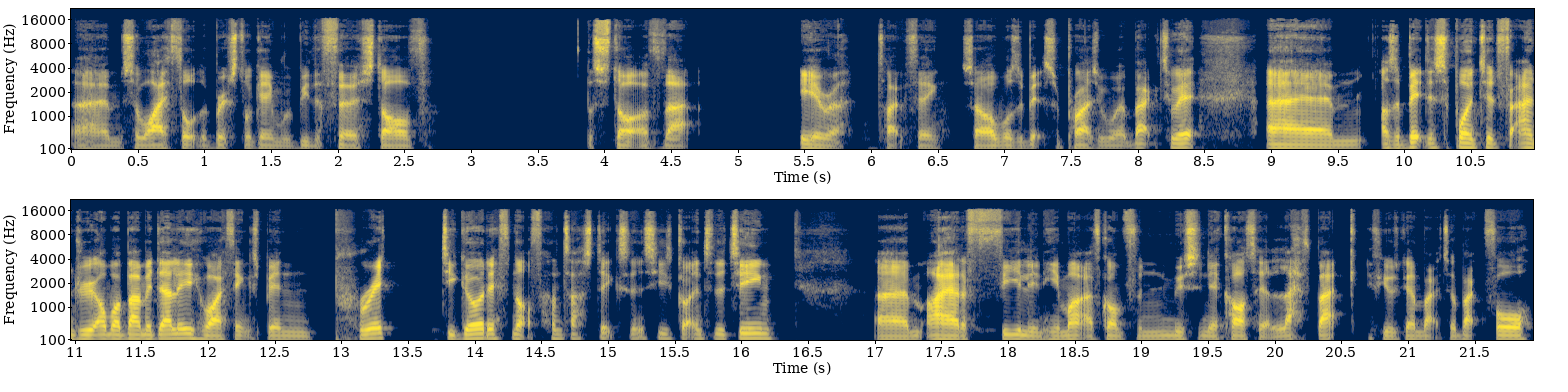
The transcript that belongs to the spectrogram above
Um, so I thought the Bristol game would be the first of the start of that era type thing. So I was a bit surprised we went back to it. Um, I was a bit disappointed for Andrew Omobamidele, who I think's been pretty good, if not fantastic, since he's got into the team. Um, I had a feeling he might have gone for Moussa Niakhaté at left back if he was going back to a back four.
